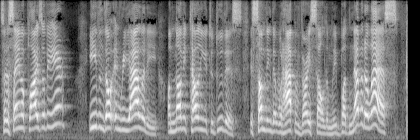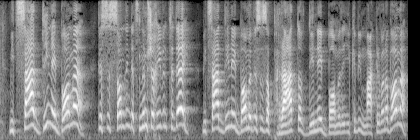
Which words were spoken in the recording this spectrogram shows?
So the same applies over here. Even though in reality, a Navi telling you to do this is something that would happen very seldomly, but nevertheless, mitzad dine bama, this is something that's nimshach even today. Mitzad dine bama, this is a prat of dine bama that you could be makriv on a bama.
